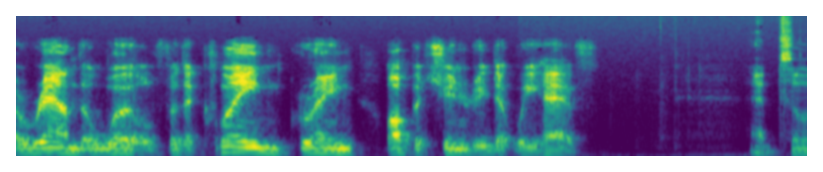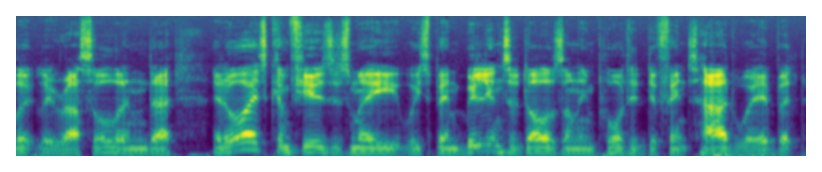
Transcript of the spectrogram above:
around the world for the clean, green opportunity that we have. Absolutely, Russell. And uh, it always confuses me. We spend billions of dollars on imported defence hardware, but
